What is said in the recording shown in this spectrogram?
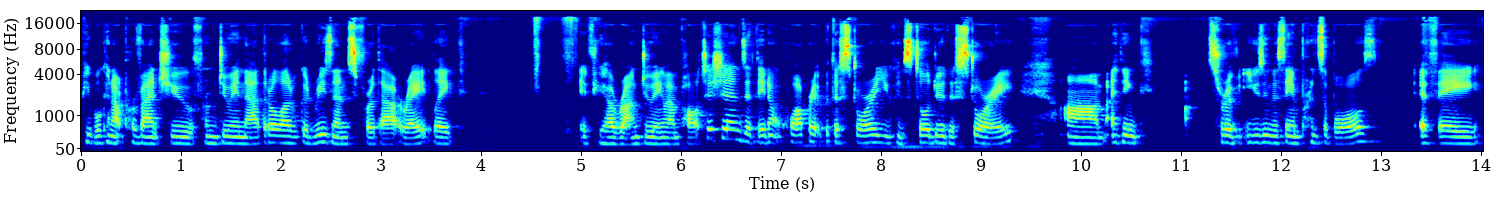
people cannot prevent you from doing that. There are a lot of good reasons for that, right? Like, if you have wrongdoing among politicians, if they don't cooperate with the story, you can still do the story. Um, I think sort of using the same principles, if a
